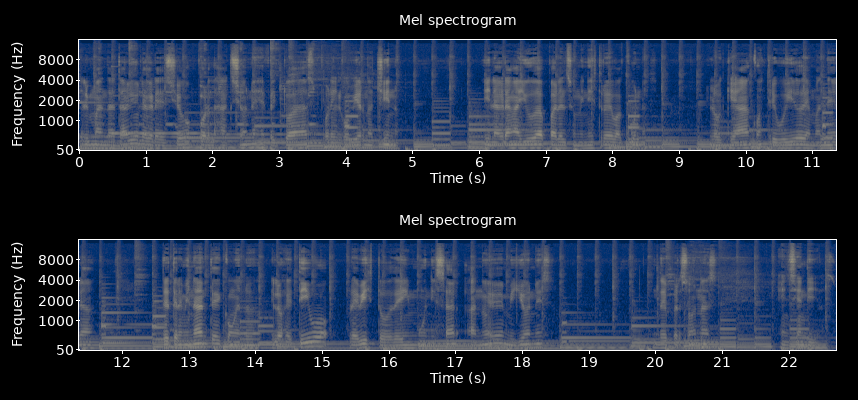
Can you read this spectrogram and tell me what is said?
el mandatario le agradeció por las acciones efectuadas por el gobierno chino y la gran ayuda para el suministro de vacunas, lo que ha contribuido de manera determinante con el, objetivo previsto de inmunizar a 9 millones de personas en 100 días.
